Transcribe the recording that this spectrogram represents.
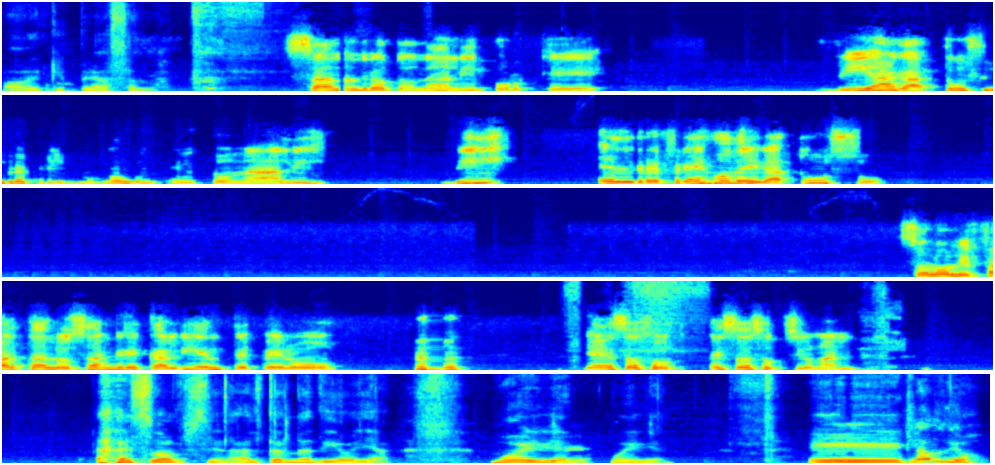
A ver, ¿qué espera Salva? Sandro Tonali porque vi a Gattuso reflejado en, en Tonali. Vi el reflejo de Gattuso. Solo le falta lo sangre caliente, pero ya eso es opcional. Es opción, alternativo, ya. Muy bien, muy bien. Eh, Claudio,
